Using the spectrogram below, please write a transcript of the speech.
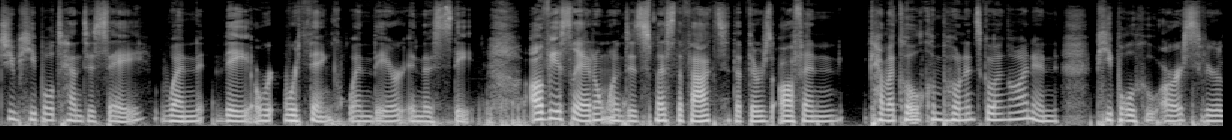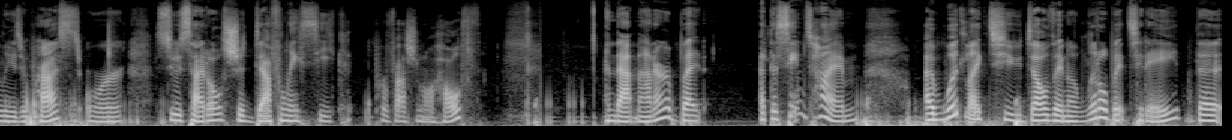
do people tend to say when they or, or think when they're in this state? Obviously, I don't want to dismiss the fact that there's often chemical components going on and people who are severely depressed or suicidal should definitely seek professional health in that manner but at the same time i would like to delve in a little bit today the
